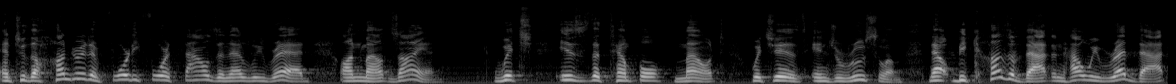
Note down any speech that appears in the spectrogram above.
and to the 144,000 as we read on Mount Zion, which is the Temple Mount, which is in Jerusalem. Now, because of that and how we read that,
